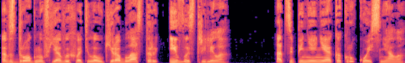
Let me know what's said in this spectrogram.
Вздрогнув, я выхватила у Кира бластер и выстрелила. Оцепенение как рукой сняло.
